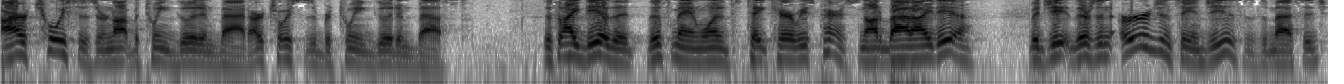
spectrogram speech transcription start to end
our choices are not between good and bad. Our choices are between good and best. This idea that this man wanted to take care of his parents not a bad idea. But there's an urgency in Jesus' message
